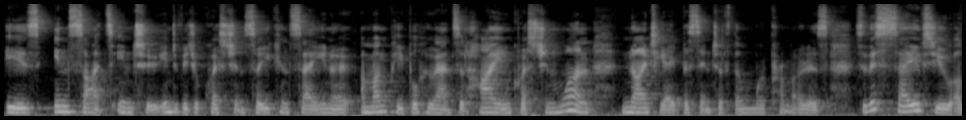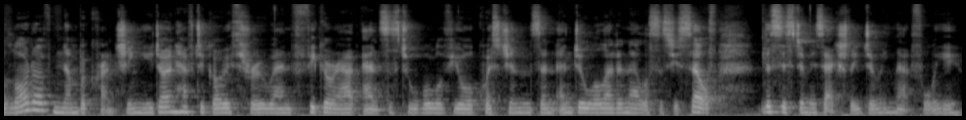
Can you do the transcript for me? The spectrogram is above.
is insights into individual questions. So you can say, you know, among people who answered high in question one, 98% of them were promoters. So this saves you a lot of number crunching. You don't have to go through and figure out answers to all of your questions and, and do all that analysis yourself. The system is actually doing that for you.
